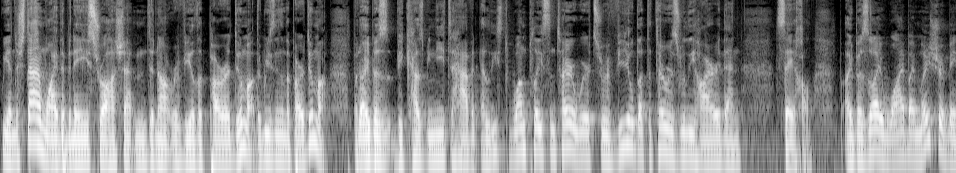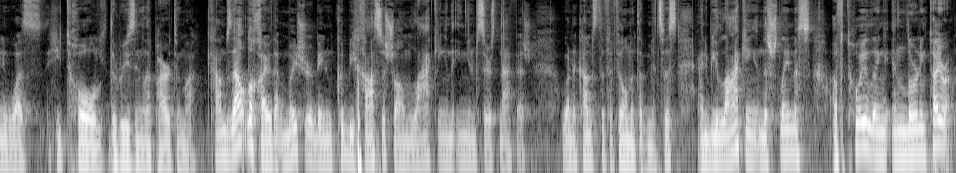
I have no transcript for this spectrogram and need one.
We understand why the Bnei Yisrael Hashem did not reveal the paraduma, the reasoning of the paraduma, but because we need to have it at least one place in Torah where it's revealed that the Torah is really higher than seichel. Why by Moshe Rabbeinu was he told the reasoning of the paraduma? Comes out l'chayv that Moshe Rabbeinu could be chas shalom lacking in the inyan of Sirs Nefesh when it comes to fulfillment of mitzvahs and be lacking in the shlemus of toiling and learning Torah.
